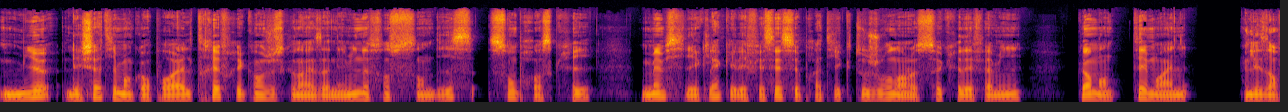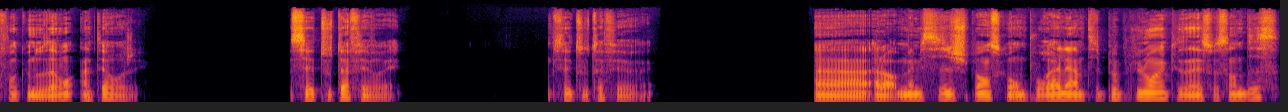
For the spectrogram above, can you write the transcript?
Mieux, les châtiments corporels, très fréquents jusque dans les années 1970, sont proscrits, même si les claques et les fessées se pratiquent toujours dans le secret des familles, comme en témoignent les enfants que nous avons interrogés. C'est tout à fait vrai. C'est tout à fait vrai. Euh, alors, même si je pense qu'on pourrait aller un petit peu plus loin que les années 70,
